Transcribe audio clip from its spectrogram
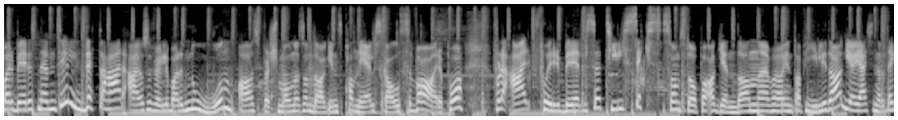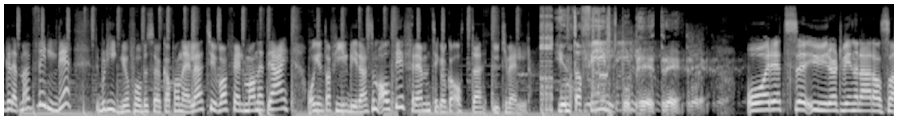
barberes nedentil? Dette her er jo selvfølgelig bare noen av spørsmålene som dagens panel skal svare på. For det er forberedelse til sex som står på agendaen på Juntafil i dag. Og jeg kjenner at jeg gleder meg veldig. Det blir hyggelig å få besøk av panelet. Tuva Fjellmann heter jeg, og Juntafil blir her som alltid frem til klokka åtte i kveld. Juntafil. På P3. Årets Urørt-vinner er altså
